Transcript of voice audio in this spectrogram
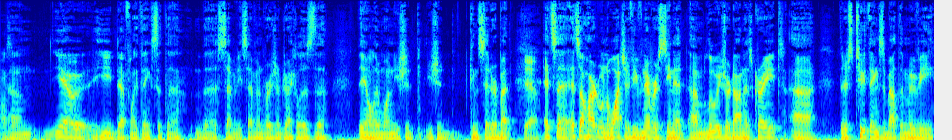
Awesome. Um, you know, he definitely thinks that the the '77 version of Dracula is the the only one you should you should consider. But Yeah. it's a it's a hard one to watch if you've never seen it. Um, Louis Jourdan is great. Uh, there's two things about the movie.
